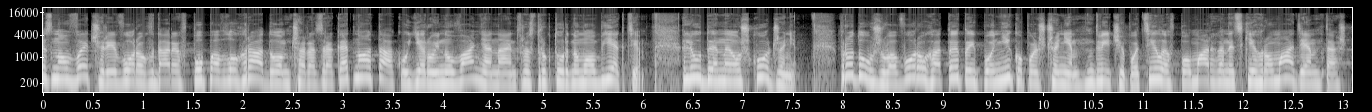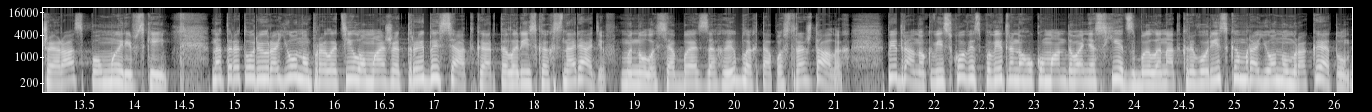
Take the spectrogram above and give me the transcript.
Пізно ввечері ворог вдарив по Павлограду. Через ракетну атаку є руйнування на інфраструктурному об'єкті. Люди не ушкоджені. Продовжував ворог гатити й по Нікопольщині. Двічі поцілив по Марганецькій громаді та ще раз по Мирівській. На територію району прилетіло майже три десятки артилерійських снарядів. Минулося без загиблих та постраждалих. Під ранок військові з повітряного командування Схід збили над Криворізьким районом ракету.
